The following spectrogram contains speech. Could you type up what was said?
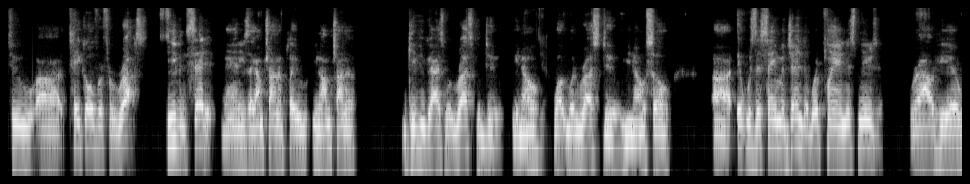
to uh, take over for Russ. He even said it, man. He's like, I'm trying to play, you know, I'm trying to give you guys what Russ would do, you know, yeah. what would Russ do, you know? So uh, it was the same agenda. We're playing this music. We're out here,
